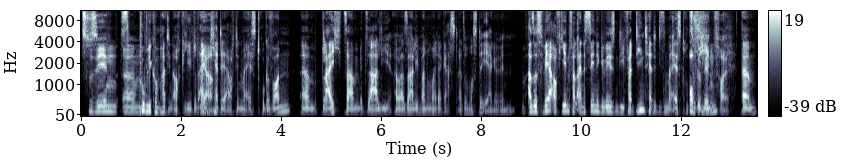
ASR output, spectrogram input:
zu sehen. Ähm, Publikum hat ihn auch geliebt und Ja. eigentlich hätte er auch den Maestro gewonnen, ähm, gleichsam mit Sali, aber Sali war nun mal der Gast, also musste er gewinnen. Also es wäre auf jeden Fall eine Szene gewesen, die verdient hätte, diesen Maestro auf zu gewinnen. jeden Fall. Ähm,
